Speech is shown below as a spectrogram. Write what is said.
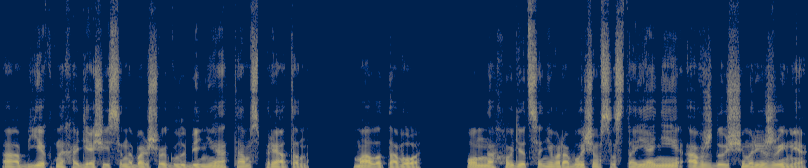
а объект, находящийся на большой глубине, там спрятан. Мало того, он находится не в рабочем состоянии, а в ждущем режиме.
